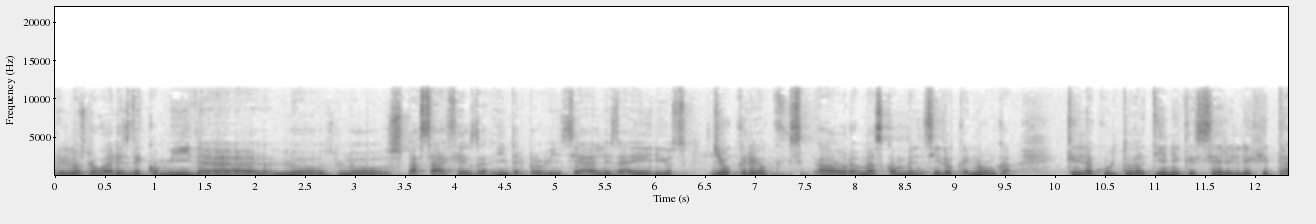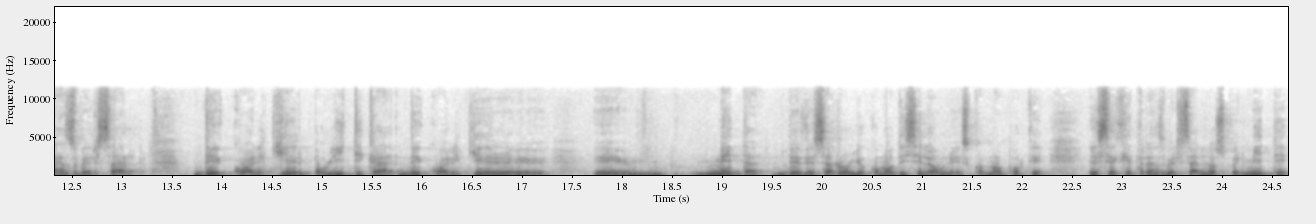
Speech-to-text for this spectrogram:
eh, los lugares de comida, los, los, pasajes interprovinciales, aéreos. Yo creo que ahora más convencido que nunca que la cultura tiene que ser el eje transversal de cualquier política, de cualquier... Eh, meta de desarrollo, como dice la UNESCO, ¿no? porque ese eje transversal nos permite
